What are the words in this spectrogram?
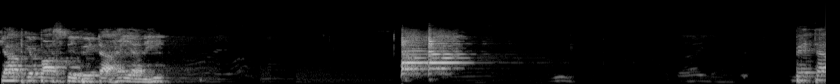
क्या आपके पास कोई बेटा है या नहीं? बेटा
